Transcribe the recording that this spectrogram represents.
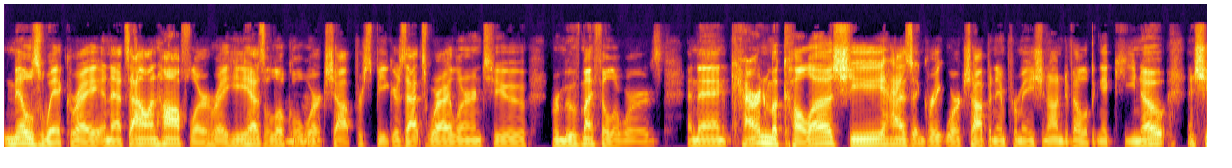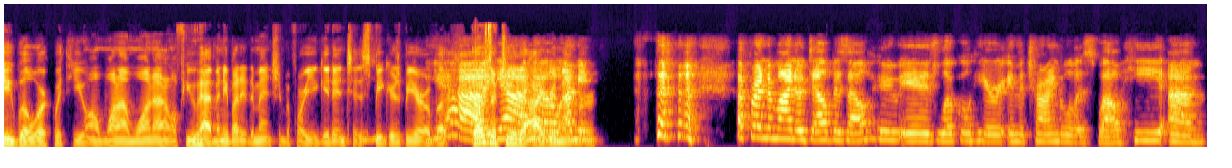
millswick right? And that's alan hoffler right? He has a local mm-hmm. workshop for speakers. That's where i learned to remove my filler words. And then karen mccullough she has a great workshop and information on developing a keynote and she will work with you on one-on-one. I don't know if you have anybody to mention before you get into the speakers bureau but yeah, those are yeah, two that i remember I mean, a friend of mine odell Bizzell who is local here in the triangle as well he um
